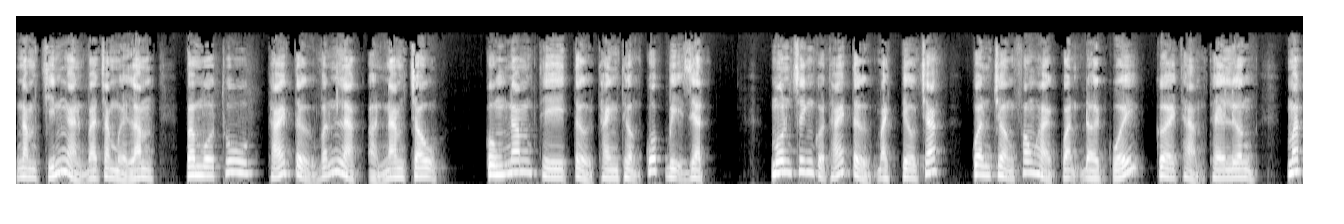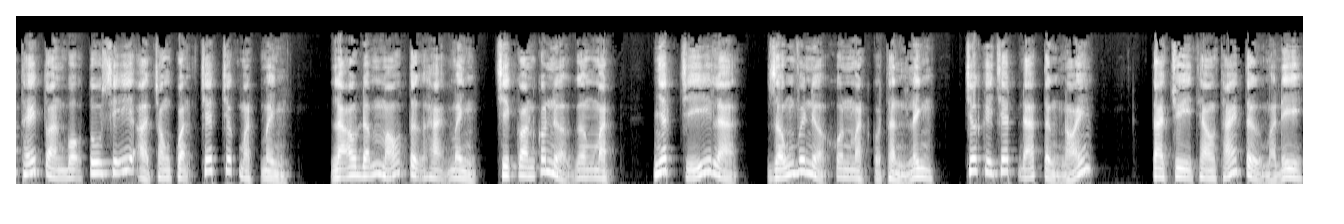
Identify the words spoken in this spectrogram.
năm 9315 và mùa thu Thái tử vẫn lạc ở Nam Châu. Cùng năm thì Tử Thanh Thượng Quốc bị diệt, Môn sinh của thái tử Bạch Tiêu Trác quận trưởng phong hải quận đời cuối, cười thảm thê lương, mắt thấy toàn bộ tu sĩ ở trong quận chết trước mặt mình. Lão đẫm máu tự hại mình, chỉ còn có nửa gương mặt, nhất trí là giống với nửa khuôn mặt của thần linh, trước khi chết đã từng nói. Ta truy theo thái tử mà đi.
